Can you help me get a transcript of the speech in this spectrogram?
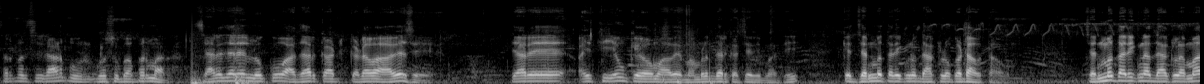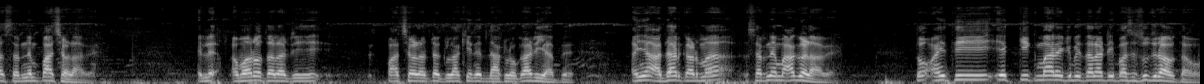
સરપંચ શ્રી રાણપુર, ગોસુબા પરમાર. જ્યારે જ્યારે લોકો આધાર કાર્ડ કઢાવવા આવે છે, ત્યારે અહીંથી એવું કહેવામાં આવે મામલતદાર કચેરીમાંથી કે જન્મ તારીખનો દાખલો કઢાવતા હો. જન્મ તારીખના દાખલામાં સરનેમ પાછળ આવે. એટલે અમારો તલાટી પાછળ અટક લખીને દાખલો કાઢી આપે. અહીંયા આધાર કાર્ડમાં સરનેમ આગળ આવે. તો અહીંથી એક કિક મારે કે ભાઈ તલાટી પાસે સુધરાવતા હો.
